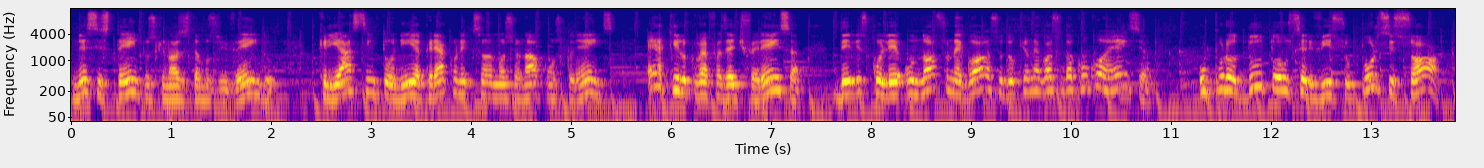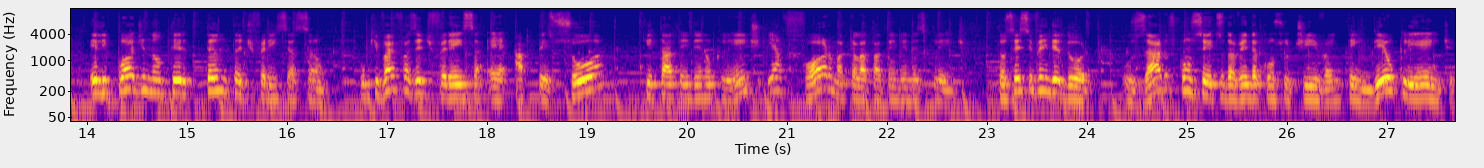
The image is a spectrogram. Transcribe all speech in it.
Nesses tempos que nós estamos vivendo, criar sintonia, criar conexão emocional com os clientes é aquilo que vai fazer a diferença dele escolher o nosso negócio do que o negócio da concorrência. O produto ou o serviço por si só, ele pode não ter tanta diferenciação. O que vai fazer diferença é a pessoa que está atendendo o cliente e a forma que ela está atendendo esse cliente. Então, se esse vendedor usar os conceitos da venda consultiva, entender o cliente,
